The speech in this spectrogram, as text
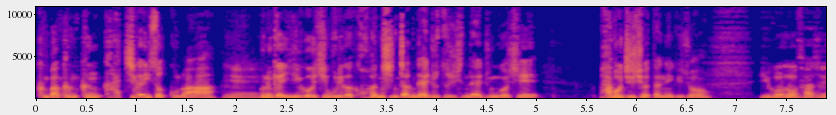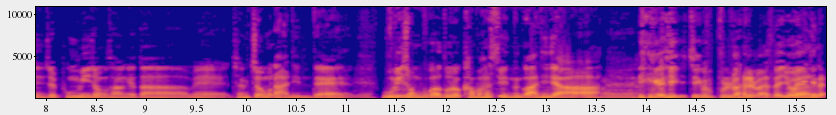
그만큼 큰 가치가 있었구나. 예. 그러니까 이것이 우리가 헌신짝 내주듯이 내준 것이 바보 짓이었다는 얘기죠. 이거는 사실 이제 북미 정상회담의 쟁점은 아닌데 네, 네. 우리 정부가 노력하면 할 수 있는 거 아니냐. 네. 이거 지금 불만을 말씀. 요 아니, 얘기를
